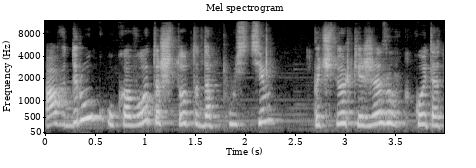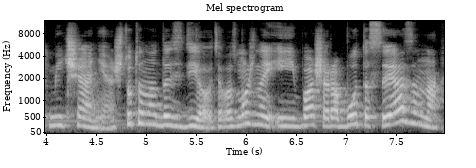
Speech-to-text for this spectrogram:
А вдруг у кого-то что-то, допустим, по четверке жезлов какое-то отмечание, что-то надо сделать, а возможно и ваша работа связана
